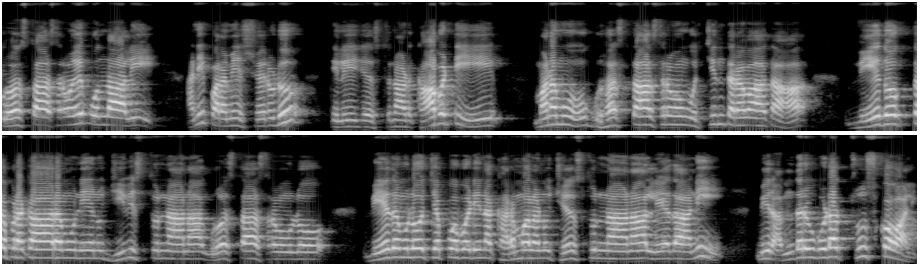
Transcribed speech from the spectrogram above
గృహస్థాశ్రమే పొందాలి అని పరమేశ్వరుడు తెలియజేస్తున్నాడు. కాబట్టి మనము గృహస్థాశ్రమం వచ్చిన తర్వాత వేదోక్త ప్రకారము నేను జీవిస్తున్నానా? గృహస్థాశ్రమంలో వేదములో చెప్పబడిన కర్మలను చేస్తున్నానా లేదా అని మీరు అందరూ కూడా చూసుకోవాలి.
